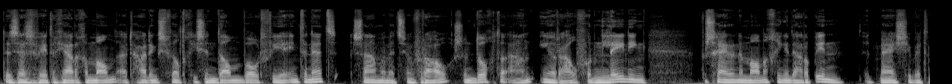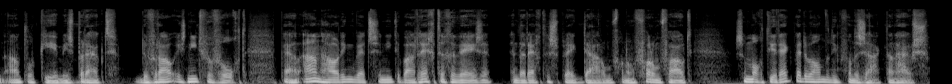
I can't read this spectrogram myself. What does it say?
De 46-jarige man uit Hardingsveld-Giessendam bood via internet... samen met zijn vrouw zijn dochter aan in ruil voor een lening. Verschillende mannen gingen daarop in. Het meisje werd een aantal keer misbruikt. De vrouw is niet vervolgd. Bij haar aanhouding werd ze niet op haar rechten gewezen... en de rechter spreekt daarom van een vormfout. Ze mocht direct bij de behandeling van de zaak naar huis.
